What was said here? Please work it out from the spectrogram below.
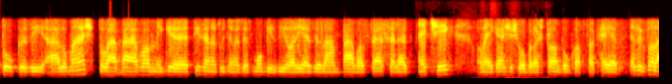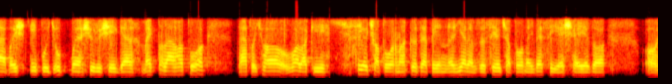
tóközi állomás. Továbbá van még 15 úgynevezett mobil viharjelző lámpával felszerelt egység, amelyek elsősorban a strandon kaptak helyet. Ezek Zalában is épp úgy olyan sűrűséggel megtalálhatóak, tehát, hogyha valaki szélcsatorna közepén, jellemző szélcsatorna, egy veszélyes hely, ez a a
